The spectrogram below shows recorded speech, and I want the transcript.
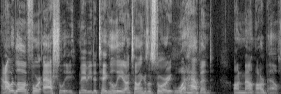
And I would love for Ashley maybe to take the lead on telling us a story. What happened on Mount Arbel?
